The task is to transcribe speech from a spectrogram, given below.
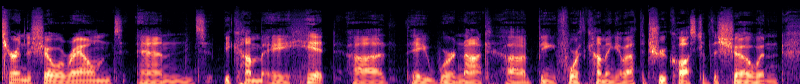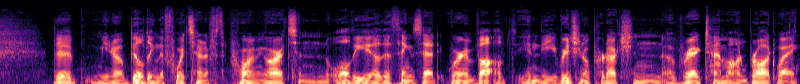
turn the show around and become a hit, uh, they were not uh, being forthcoming about the true cost of the show and the you know building the Ford Center for the Performing Arts and all the other things that were involved in the original production of Ragtime on Broadway.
